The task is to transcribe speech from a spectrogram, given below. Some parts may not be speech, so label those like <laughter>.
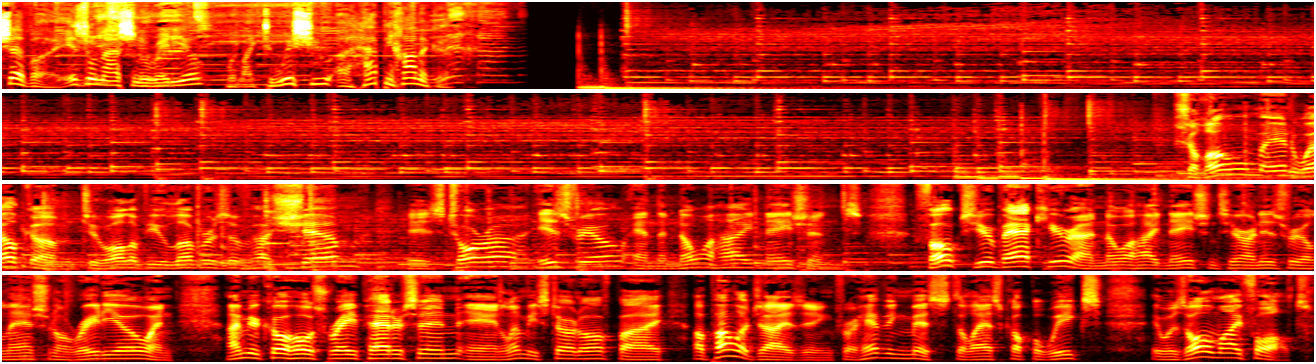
Sheva Israel National Radio would like to wish you a happy Hanukkah. Shalom and welcome to all of you lovers of Hashem, His Torah, Israel, and the Noahide nations. Folks, you're back here on Noahide Nations here on Israel National Radio, and I'm your co-host Ray Patterson, and let me start off by apologizing for having missed the last couple weeks. It was all my fault.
